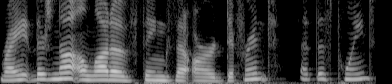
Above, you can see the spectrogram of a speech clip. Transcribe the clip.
right? There's not a lot of things that are different at this point,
